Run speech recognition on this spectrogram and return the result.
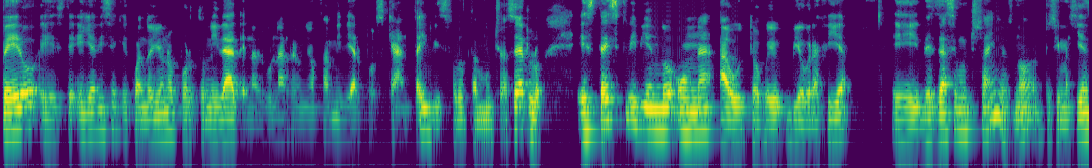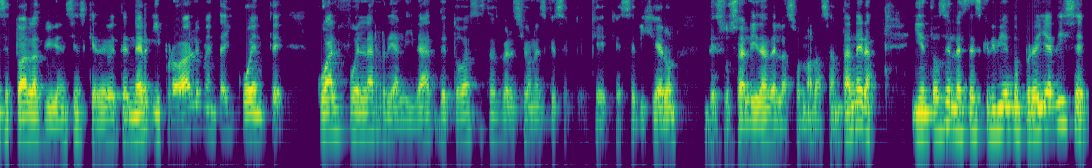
pero este, ella dice que cuando hay una oportunidad en alguna reunión familiar, pues canta y disfruta mucho hacerlo. Está escribiendo una autobiografía. Eh, desde hace muchos años, ¿no? Pues imagínense todas las vivencias que debe tener y probablemente ahí cuente cuál fue la realidad de todas estas versiones que se, que, se dijeron de su salida de la Sonora Santanera. Y entonces la está escribiendo, pero ella dice,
